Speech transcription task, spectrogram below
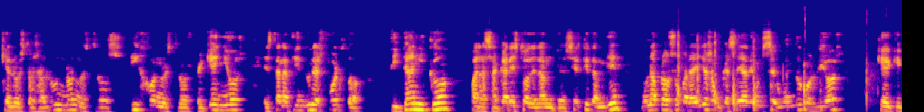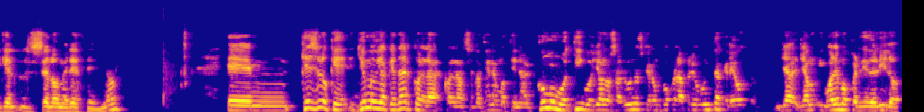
que nuestros alumnos, nuestros hijos, nuestros pequeños, están haciendo un esfuerzo titánico para sacar esto adelante. Así es que también un aplauso para ellos, aunque sea de un segundo, por Dios, que, que, se lo merecen, ¿no? Em, ¿Qué es lo que yo me voy a quedar con la, con la, situación emocional? ¿Cómo motivo yo a los alumnos? Que era un poco la pregunta, creo, ya, ya, igual hemos perdido el hilo,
